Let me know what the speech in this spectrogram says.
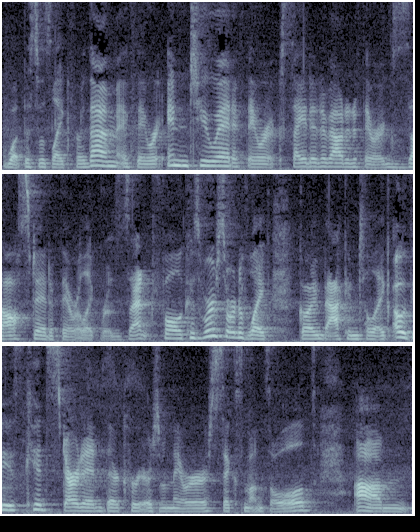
what this was like for them if they were into it if they were excited about it if they were exhausted if they were like resentful? Because we're sort of like going back into like oh these kids started their careers when they were six months old. Um,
